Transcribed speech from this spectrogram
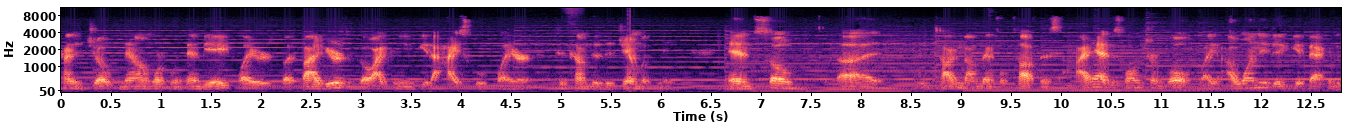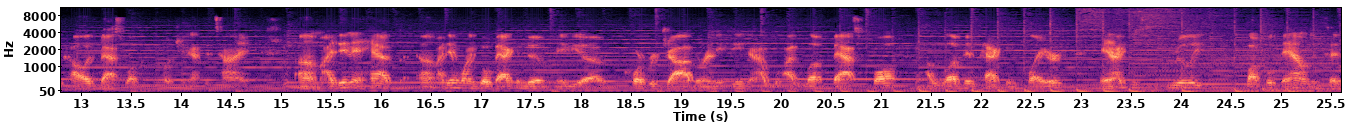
kind of joke now I'm working with NBA players, but five years ago I couldn't even get a high school player to come to the gym with me, and so. Uh, talking about mental toughness, I had this long-term goal. Like I wanted to get back into college basketball coaching at the time, um, I didn't have, um, I didn't want to go back into maybe a corporate job or anything. I, I love basketball. I love impacting players. And I just really buckled down and said,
